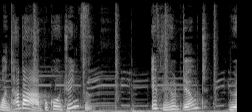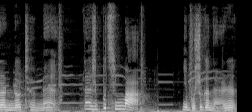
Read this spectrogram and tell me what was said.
吻她吧，不够君子。If you don't, you are not a man。但是不亲吧，你不是个男人。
